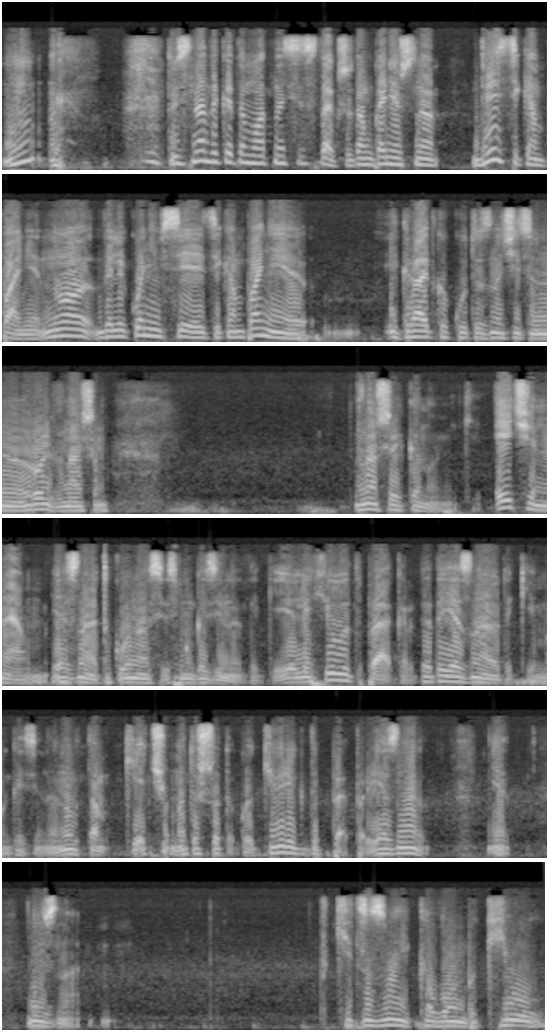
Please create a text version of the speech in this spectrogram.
Ну, то есть надо к этому относиться так, что там, конечно, 200 компаний, но далеко не все эти компании играют какую-то значительную роль в нашем в нашей экономике. H&M, я знаю, такой у нас есть магазины такие. Или Hewlett Packard, это я знаю такие магазины. Ну, там кетчум, это что такое? Кюрик де Pepper, я знаю. Нет, не знаю. Какие-то названия Коломбо, Кью.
